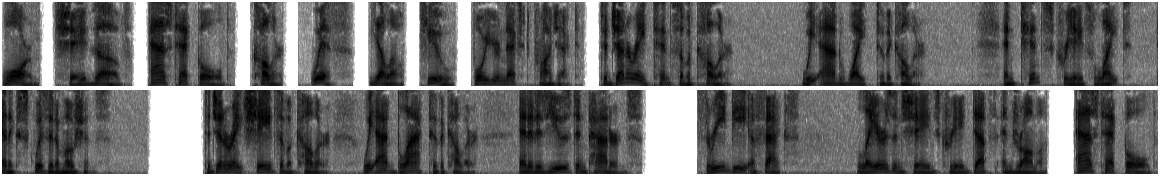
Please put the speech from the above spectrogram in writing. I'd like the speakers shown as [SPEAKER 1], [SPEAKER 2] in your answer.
[SPEAKER 1] warm shades of Aztec gold color with yellow hue for your next project. To generate tints of a color, we add white to the color. And tints creates light and exquisite emotions. To generate shades of a color, we add black to the color, and it is used in patterns. 3D effects, layers and shades create depth and drama. Aztec gold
